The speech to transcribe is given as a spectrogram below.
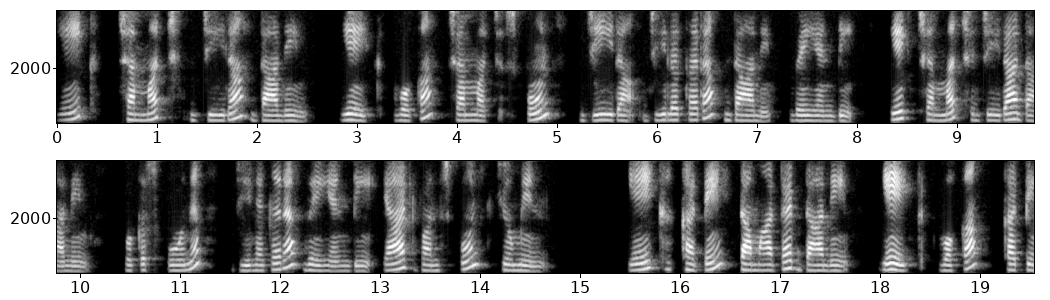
ఏక్ చమ్మచ్ జీరా డాలేం. ఏక్ ఒక చమ్మచ్ స్పూన్ జీరా జీలకర్ర డాలేం వేయండి. ఏక్ చమ్మచ్ జీరా డాలేం. ఒక స్పూన్ జీలకర్ర వేయండి. Add one spoon cumin. ఏక్ కటే టమాటర్ డాలేం. ఏక్ ఒక కటి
